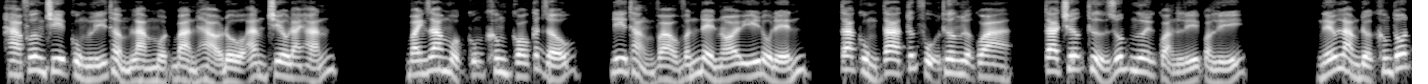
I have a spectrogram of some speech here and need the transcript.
Hà Phương Chi cùng Lý Thẩm làm một bàn hảo đồ ăn chiêu đai hắn. Bánh ra một cũng không có cất giấu, đi thẳng vào vấn đề nói ý đồ đến, ta cùng ta tức phụ thương lượng qua, ta trước thử giúp ngươi quản lý quản lý. Nếu làm được không tốt,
